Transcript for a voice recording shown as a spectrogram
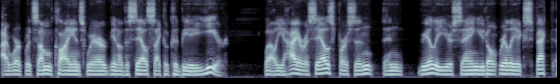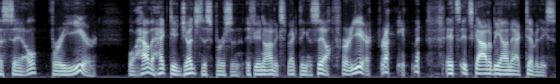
I work with some clients where, you know, the sales cycle could be a year. Well, you hire a salesperson, then really you're saying you don't really expect a sale for a year. Well, how the heck do you judge this person if you're not expecting a sale for a year, right? it's it's got to be on activities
